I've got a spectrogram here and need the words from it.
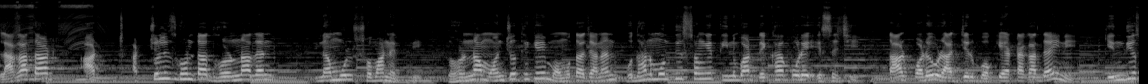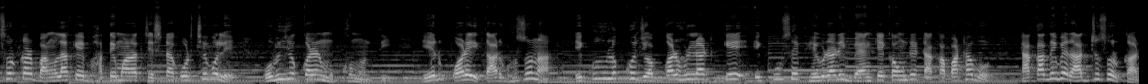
লাগাতার আট, আটচল্লিশ ঘণ্টা ধর্ণা দেন তৃণমূল সভানেত্রী। ধর্ণা মঞ্চ থেকে মমতা জানান, প্রধানমন্ত্রীর সঙ্গে তিনবার দেখা করে এসেছি। তারপরেও রাজ্যের বকেয়া টাকা দেয়নি। কেন্দ্রীয় সরকার বাংলাকে ভাতে মারার চেষ্টা করছে বলে অভিযোগ করেন মুখ্যমন্ত্রী। এরপরেই তার ঘোষণা, একুশ লক্ষ জব কার্ড হোল্ডারকে একুশে ফেব্রুয়ারি ব্যাংক অ্যাকাউন্টে টাকা পাঠাবো। টাকা দেবে রাজ্য সরকার।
